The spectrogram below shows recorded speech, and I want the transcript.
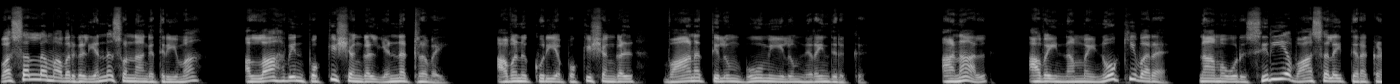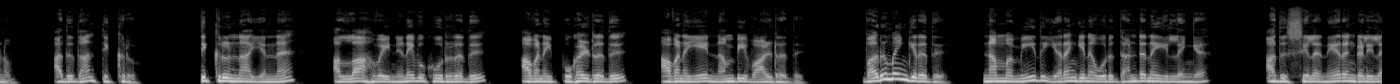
வசல்லம் அவர்கள் என்ன சொன்னாங்க தெரியுமா? அல்லாஹ்வின் பொக்கிஷங்கள் எண்ணற்றவை. அவனுக்குரிய பொக்கிஷங்கள் வானத்திலும் பூமியிலும் நிறைந்திருக்கு. ஆனால் அவை நம்மை நோக்கி வர நாம ஒரு சிறிய வாசலை திறக்கணும். அதுதான் திக்ரு. திக்ருன்னா என்ன? அல்லாஹுவை நினைவு கூறுறது அவனை புகழ்றது அவனையே நம்பி வாழ்றது. வறுமைங்கிறது நம்ம மீது இறங்கின ஒரு தண்டனை இல்லைங்க. அது சில நேரங்களில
